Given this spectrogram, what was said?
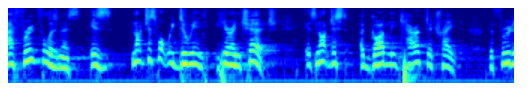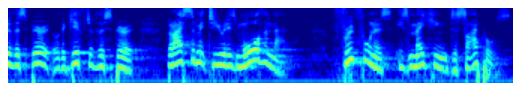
Our fruitfulness is not just what we do in, here in church, it's not just a godly character trait, the fruit of the Spirit or the gift of the Spirit. But I submit to you, it is more than that. Fruitfulness is making disciples.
